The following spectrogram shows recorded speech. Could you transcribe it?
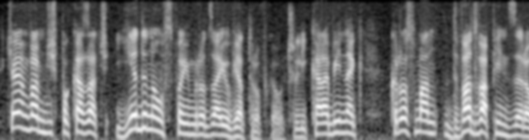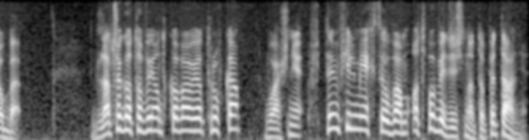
Chciałem Wam dziś pokazać jedyną w swoim rodzaju wiatrówkę, czyli karabinek Crossman 2250B. Dlaczego to wyjątkowa wiatrówka? Właśnie w tym filmie chcę Wam odpowiedzieć na to pytanie.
